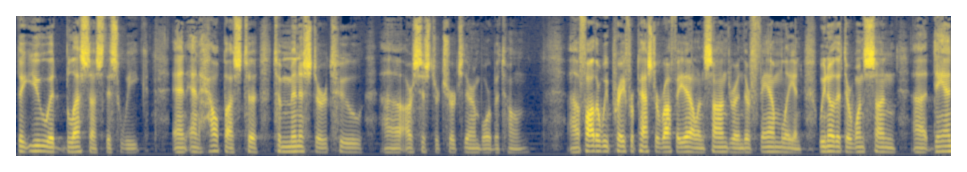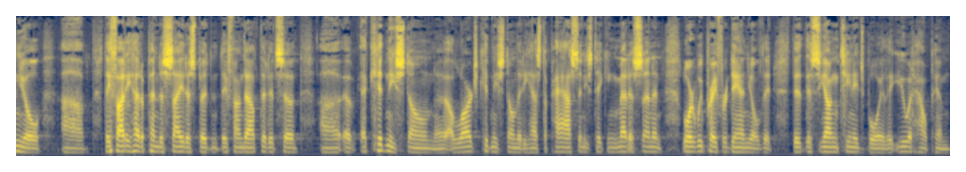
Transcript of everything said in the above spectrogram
that you would bless us this week and, and help us to, to minister to uh, our sister church there in Borboton. Uh, Father, we pray for Pastor Raphael and Sandra and their family. And we know that their one son, uh, Daniel, uh, they thought he had appendicitis, but they found out that it's a, a, a kidney stone, a, a, large kidney stone that he has to pass, and he's taking medicine. And Lord, we pray for Daniel, that, that this young teenage boy, that you would help him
